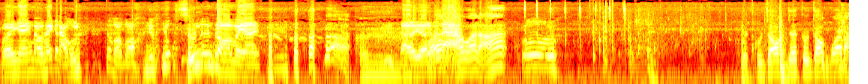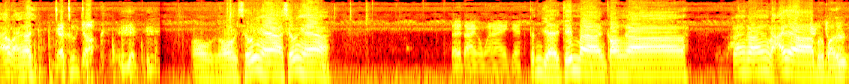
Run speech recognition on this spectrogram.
mười ngàn đâu thấy cái đầu nó bò bò nhúc nhúc Sướng. nó no mày ơi trời ơi quá đã quá đã Ô, Giấc cú chót, giấc cú chót quá đã bạn ơi. trời cứu chót Ôi ôi sướng nha, sướng nha. tới tay con bà hai kia Tính về kiếm à, con uh, rắn lãi à, bự bự.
